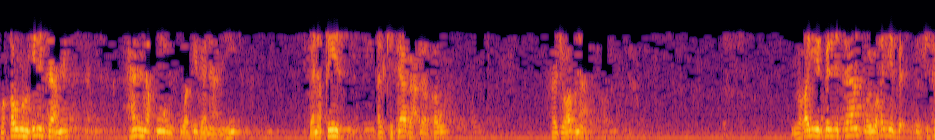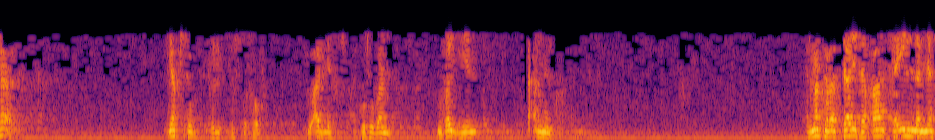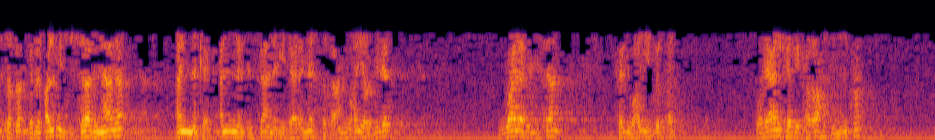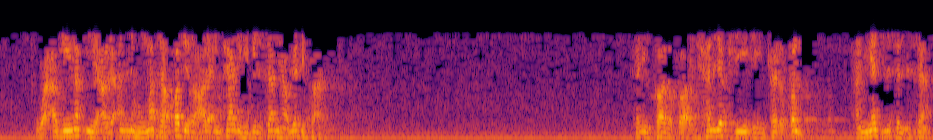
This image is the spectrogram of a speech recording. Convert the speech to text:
وقوله بلسانه هل نقول وببنانه فنقيس الكتابة على القول؟ فالجواب نعم. يغير باللسان ويغير بالكتابة يكتب في الصحف يؤلف كتبا يبين المنكر المرتبة الثالثة قال فإن لم يستطع فبقلبه استفاد من هذا أنك أن الإنسان إذا لم يستطع أن يغير باليد ولا باللسان فليغير بالقلب. وذلك بكراهة المنكر وعزيمته على أنه متى قدر على إنكاره بلسانه أو يده فعل. فإن قال قائل هل يكفي في إنكار القلب؟ أن يجلس الإنسان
